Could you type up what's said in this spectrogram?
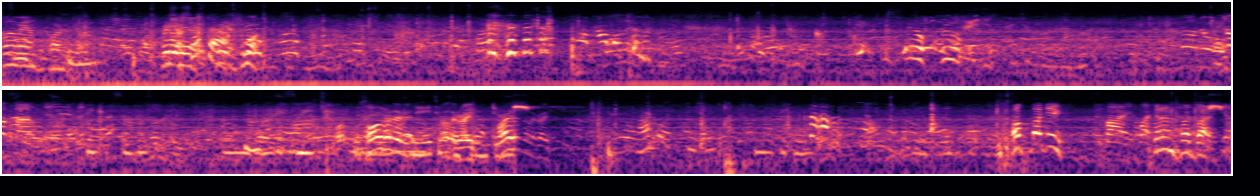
Run away on the corner. Free us, free us, come on. Hold it in. Other right. Right, other right. Up, Becky. Get inside, Barry. Get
